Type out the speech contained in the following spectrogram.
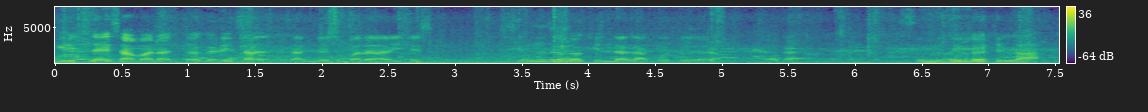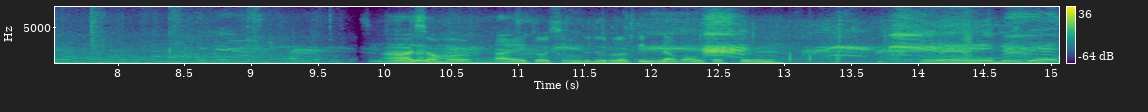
घेतलंय सामान आता घरी चा- चाललोय. तुम्हाला इथे सिंधुदुर्ग किल्ला दाखवतो जरा. बघा. सिंधुदुर्ग किल्ला. हा समोर आहे तो सिंधुदुर्ग किल्ला पाहू शकतो तुम्ही. बीज आहे.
